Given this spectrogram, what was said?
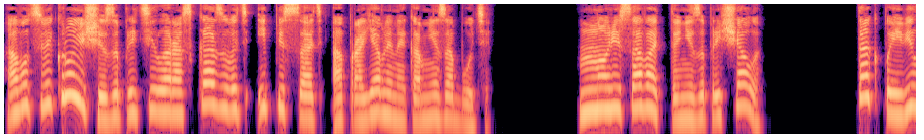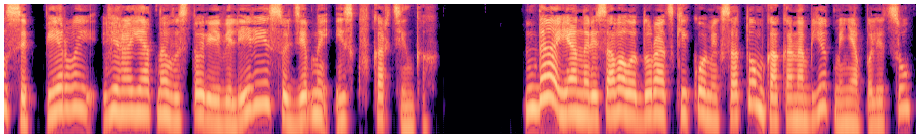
А вот свекровище запретило рассказывать и писать о проявленной ко мне заботе. Но рисовать-то не запрещало. Так появился первый, вероятно, в истории Велерии судебный иск в картинках. Да, я нарисовала дурацкий комикс о том, как она бьет меня по лицу,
